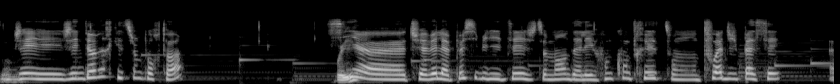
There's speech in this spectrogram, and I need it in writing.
Mm. J'ai une dernière question pour toi. Si euh, tu avais la possibilité justement d'aller rencontrer ton toi du passé, euh,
